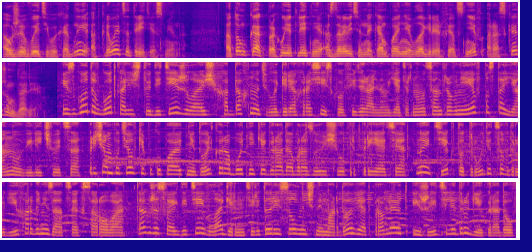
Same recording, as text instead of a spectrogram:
А уже в эти выходные открывается третья смена. О том, как проходит летняя оздоровительная кампания в лагере Рфятснев, расскажем далее. Из года в год количество детей, желающих отдохнуть в лагерях Российского федерального ядерного центра в НИЭФ, постоянно увеличивается. Причем путевки покупают не только работники градообразующего предприятия, но и те, кто трудится в других организациях Сарова. Также своих детей в лагерь на территории Солнечной Мордовии отправляют и жители других городов.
